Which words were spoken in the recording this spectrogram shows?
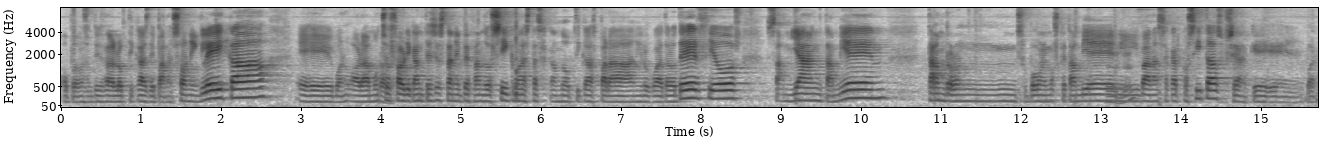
o podemos utilizar ópticas de Panasonic Leica. eh, bueno, ahora muchos fabricantes están empezando, Sigma está sacando ópticas para Niro 4 tercios, Samyang también, Tamron suponemos que también y van a sacar cositas, o sea que, bueno,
